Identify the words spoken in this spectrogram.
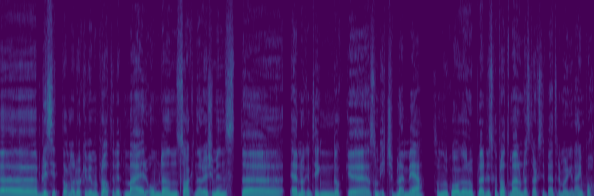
Uh, bli sittende, dere. Vi må prate litt mer om den saken her. Og ikke minst uh, er det noen ting dere som ikke ble med, som dere òg har opplevd. Vi skal prate mer om det straks i P3 Morgen. Heng på.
